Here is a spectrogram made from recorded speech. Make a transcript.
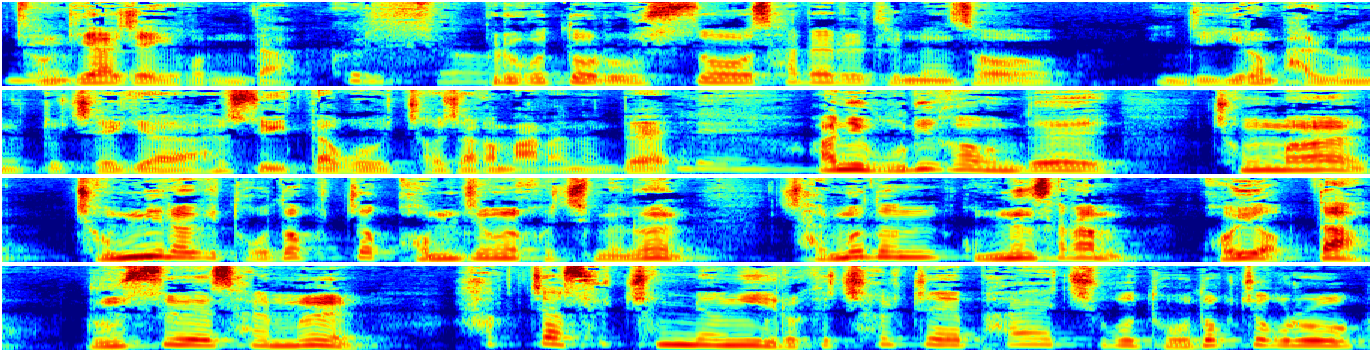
네. 경계하자 이겁니다. 그렇죠. 그리고 또 루소 사례를 들면서 이제 이런 반론을 또 제기할 수 있다고 저자가 말하는데 네. 아니 우리 가운데 정말 정밀하게 도덕적 검증을 거치면은 잘못은 없는 사람 거의 없다. 루소의 삶을 학자 수천 명이 이렇게 철저히 파헤치고 도덕적으로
